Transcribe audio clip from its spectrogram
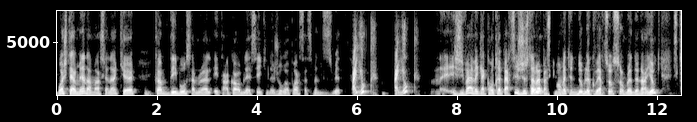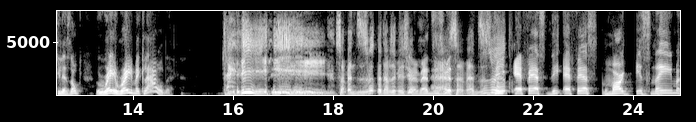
Moi, je termine en mentionnant que comme Debo Samuel est encore blessé et qu'il ne jouera pas cette semaine 18. Ayouk! Ayouk! J'y vais avec la contrepartie, justement oh. parce qu'ils vont mettre une double couverture sur Brendan Ayuk, ce qui laisse donc Ray Ray McLeod. semaine 18, mesdames et messieurs. Semaine 18. Hein, semaine 18. DFS, DFS, mark his name.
